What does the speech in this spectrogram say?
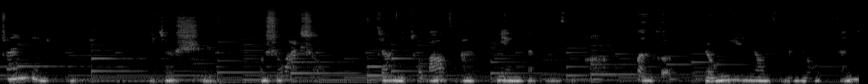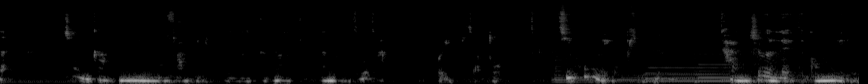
专业领域的，也就是我是挖手，教你做包子啊，面粉要怎么混合，的攻略的人，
